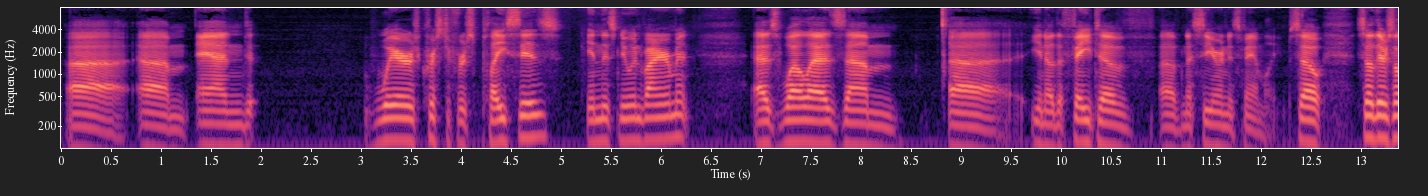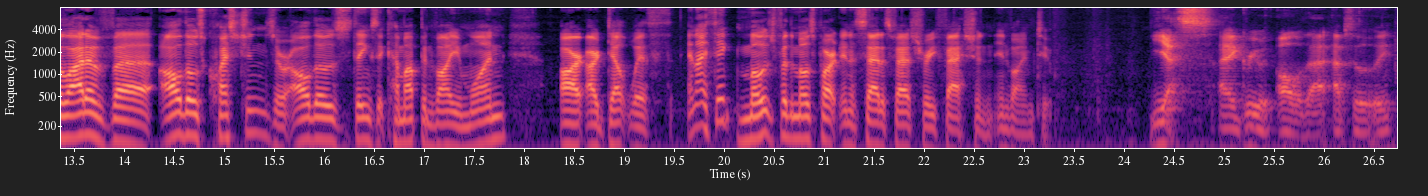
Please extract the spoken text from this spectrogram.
uh, um, and where Christopher's place is in this new environment, as well as um, uh, you know the fate of of Nasir and his family. So so there's a lot of uh, all those questions or all those things that come up in volume one are are dealt with, and I think most for the most part in a satisfactory fashion in volume two. Yes, I agree with all of that. Absolutely.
